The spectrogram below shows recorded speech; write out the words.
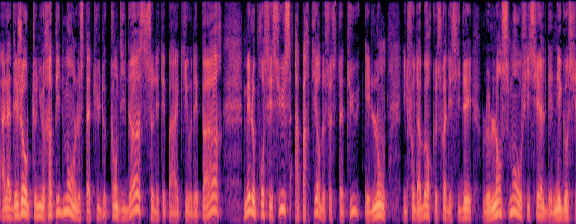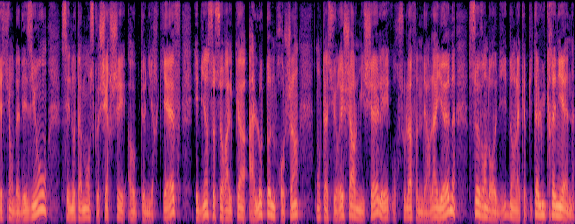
Elle a déjà obtenu rapidement le statut de candidat, ce n'était pas acquis au départ, mais le processus à partir de ce statut est long. Il faut d'abord que soit décidé le lancement officiel des négociations d'adhésion, c'est notamment ce que cherchait à obtenir Kiev, eh bien ce sera le cas à l'automne prochain, ont assuré Charles Michel et Ursula von der Leyen ce vendredi dans la capitale ukrainienne.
